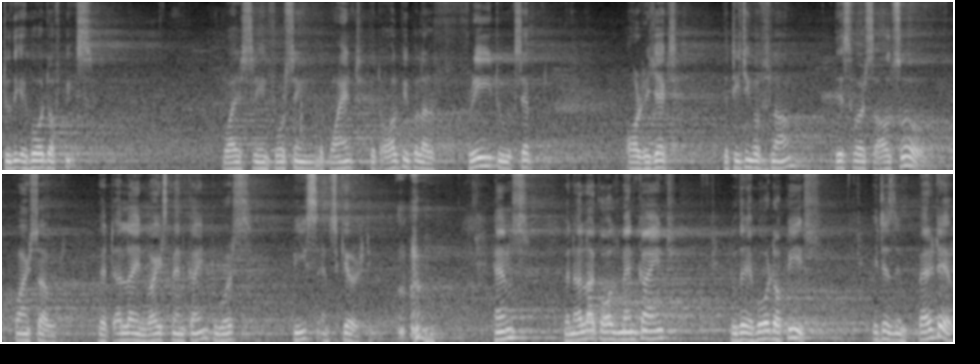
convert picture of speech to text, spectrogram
to the abode of peace, whilst reinforcing the point that all people are free to accept or reject the teaching of Islam this verse also points out that Allah invites mankind towards peace and security. Hence, when Allah calls mankind to the abode of peace, it is imperative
